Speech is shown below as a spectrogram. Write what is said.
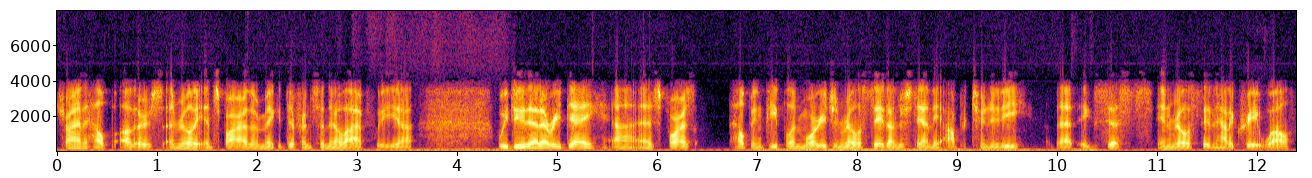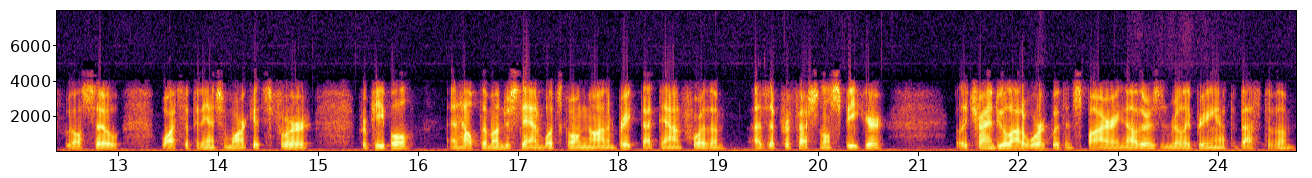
trying to help others and really inspire them, make a difference in their life. We uh, we do that every day uh, as far as helping people in mortgage and real estate understand the opportunity that exists in real estate and how to create wealth. We also watch the financial markets for for people and help them understand what's going on and break that down for them. As a professional speaker, really try and do a lot of work with inspiring others and really bringing out the best of them.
